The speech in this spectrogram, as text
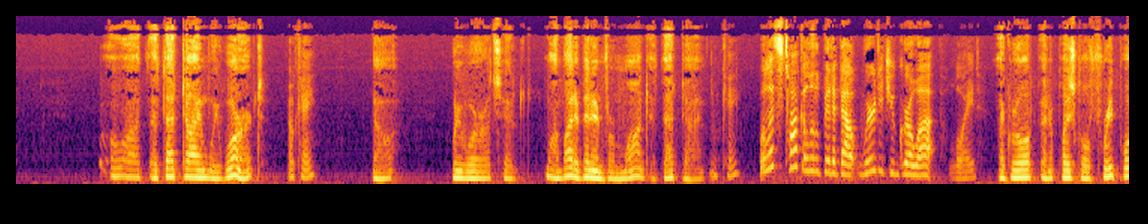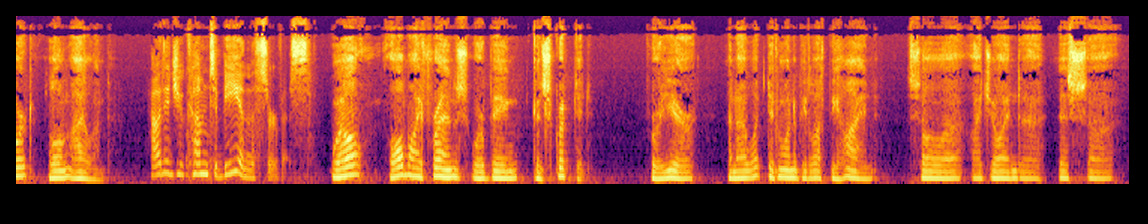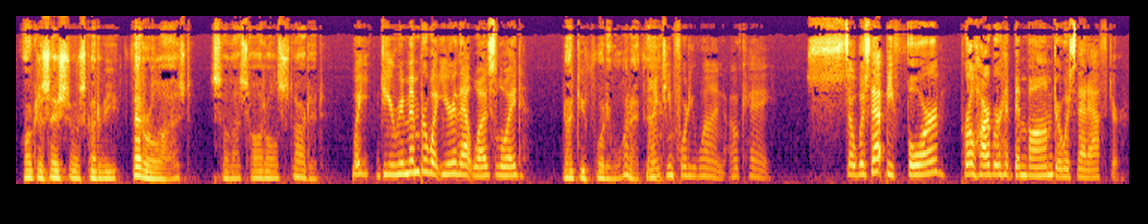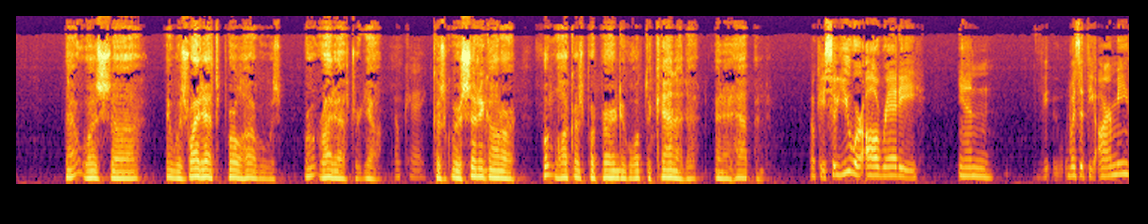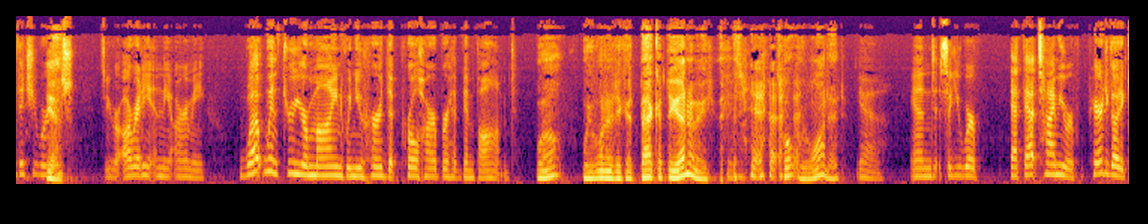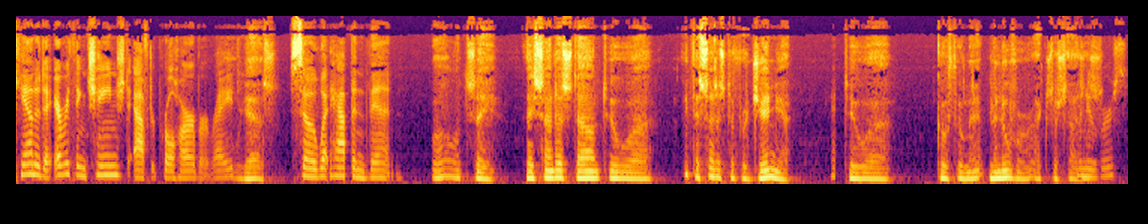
Oh, uh, at that time, we weren't. Okay. No, we were. Let's see, I might have been in Vermont at that time. Okay. Well, let's talk a little bit about where did you grow up, Lloyd? I grew up in a place called Freeport, Long Island. How did you come to be in the service? Well, all my friends were being conscripted for a year, and I didn't want to be left behind. So uh, I joined uh, this uh, organization that was going to be federalized. So that's how it all started. What do you remember what year that was, Lloyd? 1941, I think. 1941. Okay. So was that before Pearl Harbor had been bombed, or was that after? That was uh, it was right after Pearl Harbor was right after, it, yeah. Okay. Because we were sitting on our footlockers preparing to go up to Canada, and it happened. Okay. So you were already in. The, was it the army that you were in? Yes. So you were already in the army. What went through your mind when you heard that Pearl Harbor had been bombed? Well, we wanted to get back at the enemy. That's what we wanted. Yeah. And so you were at that time you were prepared to go to Canada. Everything changed after Pearl Harbor, right? Yes. So what happened then? Well, let's see. They sent us down to, uh, I think they sent us to Virginia to uh, go through man- maneuver exercises. Maneuvers.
